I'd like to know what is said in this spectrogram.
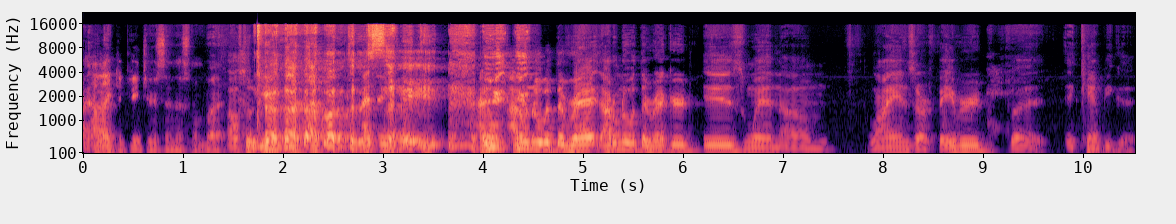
like, I like the Patriots in this one, but Also, yeah, I, I think- I don't, I don't know what the red. I don't know what the record is when um Lions are favored, but it can't be good.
